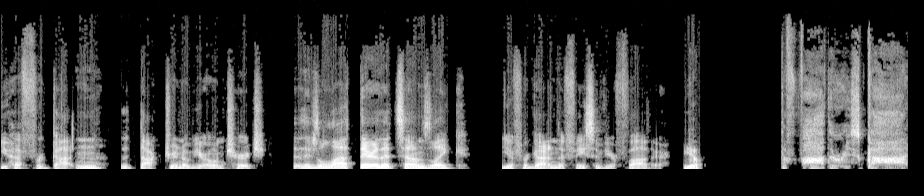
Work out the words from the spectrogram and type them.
You have forgotten the doctrine of your own church. There's a lot there that sounds like you've forgotten the face of your father. Yep. The Father is God.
